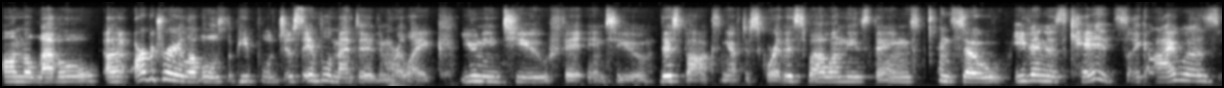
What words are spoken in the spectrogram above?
on the level, on arbitrary levels that people just implemented and were like, you need to fit into this box and you have to score this well on these things. And so, even as kids, like I was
